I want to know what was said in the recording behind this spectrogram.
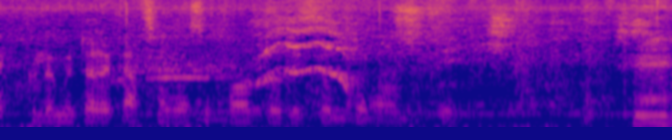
এক কিলোমিটারের কাছাকাছি পথ অতিক্রম করে আসছি। হ্যাঁ।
